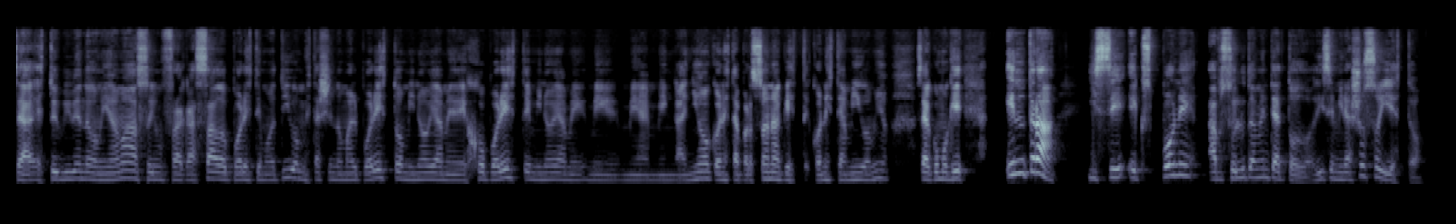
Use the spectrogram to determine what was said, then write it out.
O sea, estoy viviendo con mi mamá, soy un fracasado por este motivo, me está yendo mal por esto, mi novia me dejó por este, mi novia me, engañó con esta persona, que este, con este amigo mío. O sea, como que entra y se expone absolutamente a todo. Dice, mira, yo soy esto.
